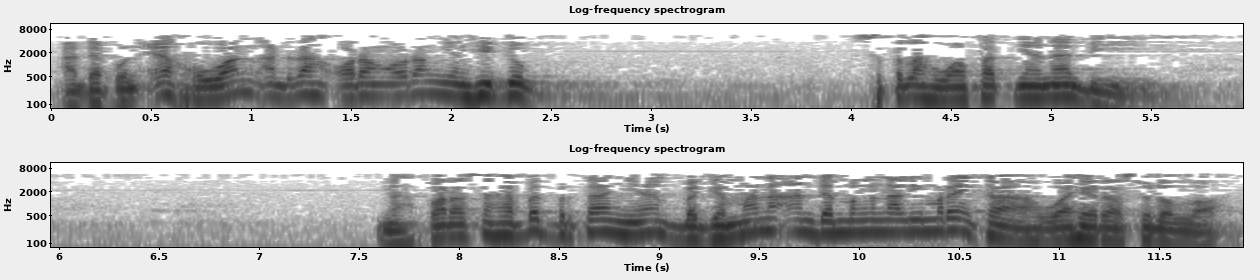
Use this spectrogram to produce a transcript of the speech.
Adapun ikhwan adalah orang-orang yang hidup setelah wafatnya Nabi. Nah, para sahabat bertanya, bagaimana Anda mengenali mereka, wahai Rasulullah?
